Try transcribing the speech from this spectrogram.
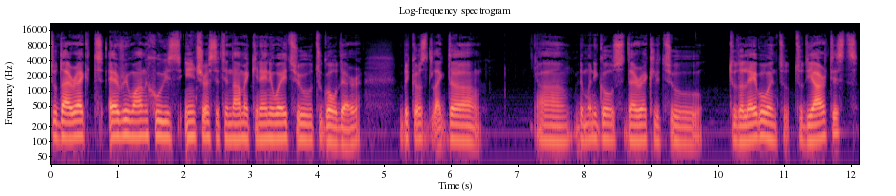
to direct everyone who is interested in Amek in any way to to go there, because like the uh, the money goes directly to to the label and to, to the artists,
